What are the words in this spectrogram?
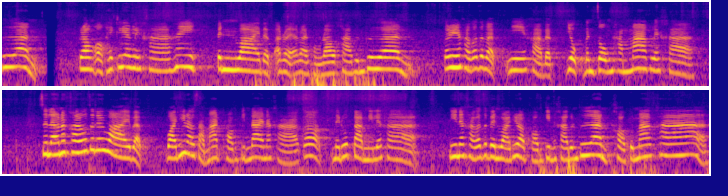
เพื่อนๆ กรองออกให้เกลี้ยงเลยค่ะ ให้เป็นไวน์แบบอร่อยๆของเราค่ะเพื่อนๆ ก็นี่นะคะก็จะแบบนี่ค่ะแบบหยกบรรจงทำมากเลยค่ะ เสร็จแล้วนะคะเราก็จะได้ไวน์แบบไวน์ที่เราสามารถพร้อมกินได้นะคะ ก็ในรูปตามนี้เลยค่ะ นี่นะคะก็จะเป็นไวน์ที่เราพร้อมกินค่ะเพื่อนๆ ขอบคุณมากค่ะ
